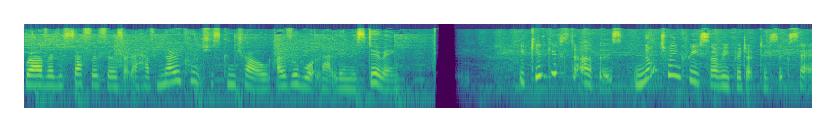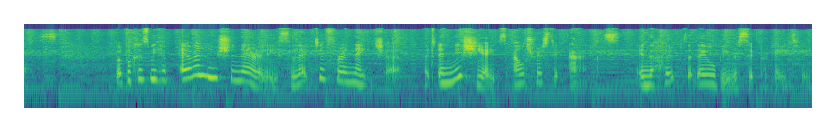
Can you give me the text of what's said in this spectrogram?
Rather, the sufferer feels that they have no conscious control over what that limb is doing. We give gifts to others not to increase our reproductive success, but because we have evolutionarily selected for a nature that initiates altruistic acts in the hope that they will be reciprocated.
